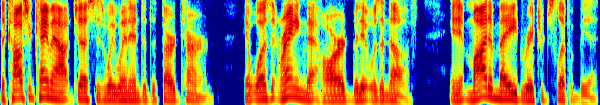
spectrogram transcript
The caution came out just as we went into the third turn. It wasn't raining that hard, but it was enough, and it might have made Richard slip a bit.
